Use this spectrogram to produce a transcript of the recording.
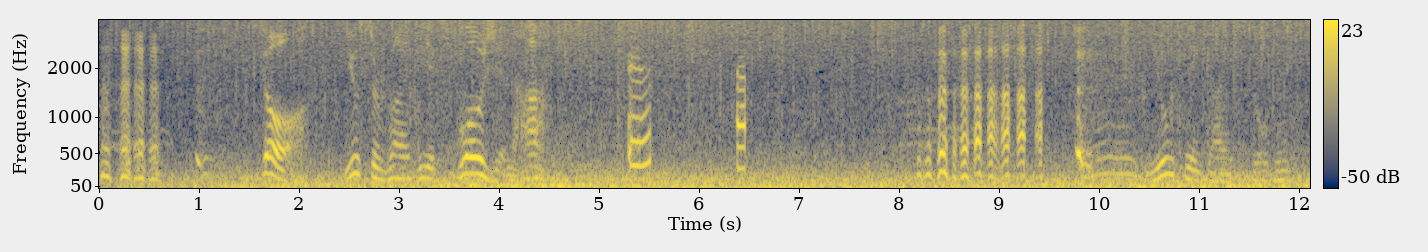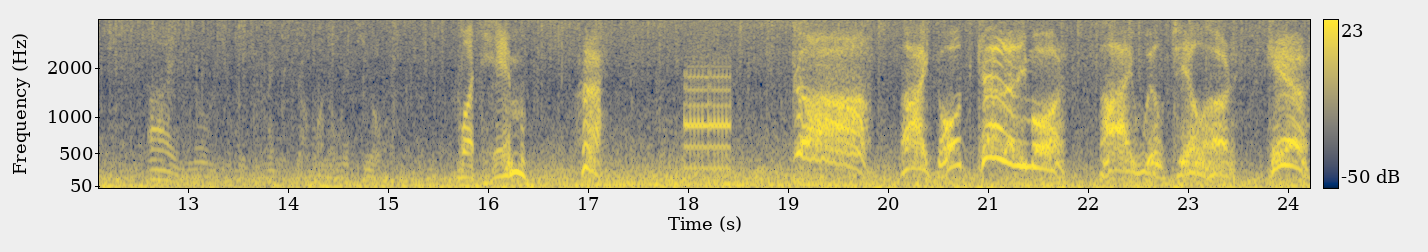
so, you survived the explosion, huh? you think I'm stupid? I know you someone with you. But him? Ha! Ah! I don't care anymore! I will kill her! Here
